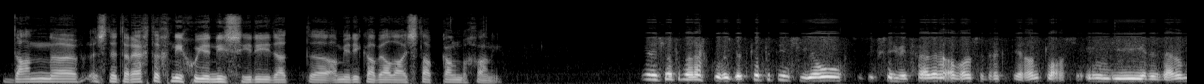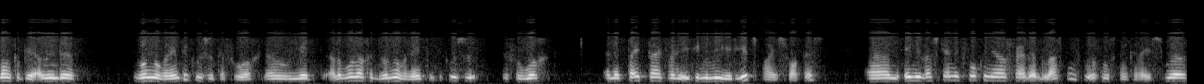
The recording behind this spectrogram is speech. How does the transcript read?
dan uh, is dit regtig nie goeie nuus hierdie dat uh, Amerika wel daai stap kan begaan nie. Ja, dit is maar reg, dit kan potensieel, soos ek sê, weet verder af wat se druk op die rand plaas en die Reservebank op die ouende dwing om rentekoerse te verhoog. Nou weet, hulle word gedwing om rentekoerse te verhoog in 'n tydperk waar die ekonomie reeds baie swak is. Ehm um, en jy waarskynlik volgende jaar verder belastingverhogings gaan kry. So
